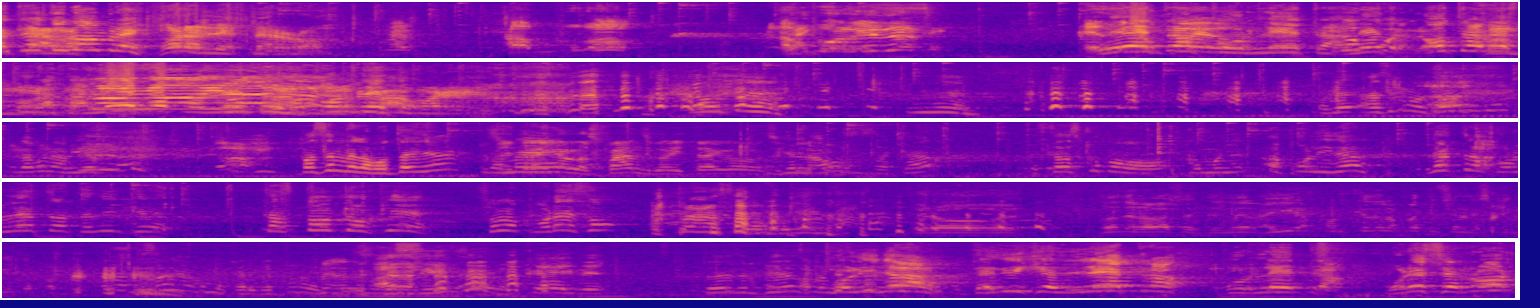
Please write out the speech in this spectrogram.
A ver, deletrea tu nombre. ¡Órale, perro! Letra por letra, letra. Otra vez, pirata. Letra por letra, por letra. Corte. Muy bien. Ok, así como estaba, dame una abierta. Pásame la botella. Sí, Dame- traigo los fans, güey, traigo... Que la vamos a sacar. Estás como, como en el Apolinar. Letra por letra te dije. ¿Estás tonto o qué? Solo por eso. Güey. Pero, ¿dónde la vas a tener? Ahí, ¿por qué no la pones en la esquinita? para Salga como caricatura. Ah, sí, ok, ve. Entonces empiezas con Apolinar, te dije letra por letra. Por ese error.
